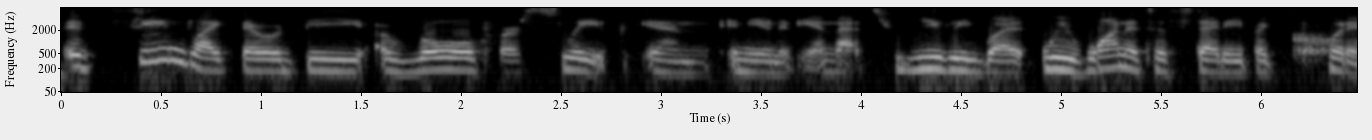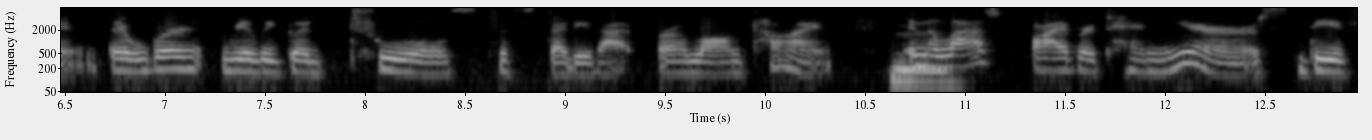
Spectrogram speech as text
it seemed like there would be a role for sleep in immunity. And that's really what we wanted to study, but couldn't. There weren't really good tools to study that for a long time. Mm. In the hmm. last five or 10 years, these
